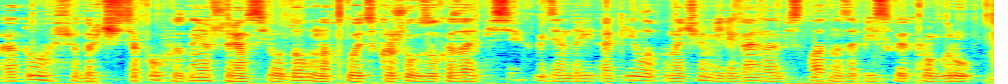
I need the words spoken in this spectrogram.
году Федор Чистяков узнает, что рядом с его домом находится кружок звукозаписи, где Андрей Топило по ночам нелегально бесплатно записывает рок-группу.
